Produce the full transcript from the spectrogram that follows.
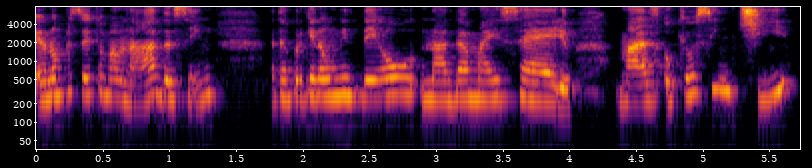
eu não precisei tomar nada, assim, até porque não me deu nada mais sério. Mas o que eu senti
